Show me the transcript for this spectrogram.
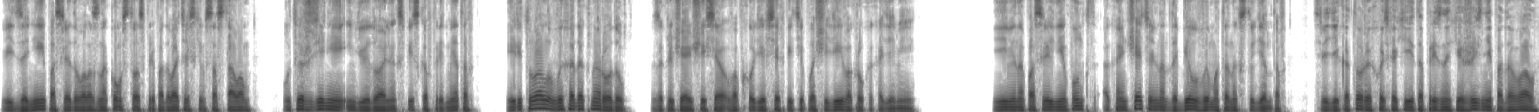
ведь за ней последовало знакомство с преподавательским составом, утверждение индивидуальных списков предметов и ритуал выхода к народу, заключающийся в обходе всех пяти площадей вокруг Академии. И именно последний пункт окончательно добил вымотанных студентов, среди которых хоть какие-то признаки жизни подавал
